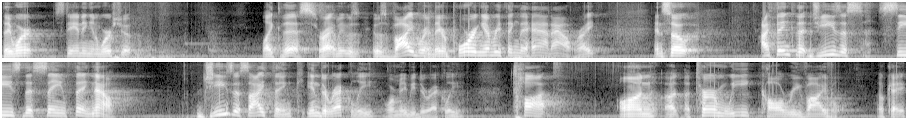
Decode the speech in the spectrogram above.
they weren't standing in worship like this, right? I mean, it was, it was vibrant. They were pouring everything they had out, right? And so I think that Jesus sees this same thing. Now, Jesus, I think, indirectly, or maybe directly, taught on a, a term we call revival. Okay?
